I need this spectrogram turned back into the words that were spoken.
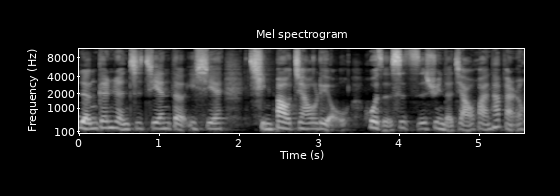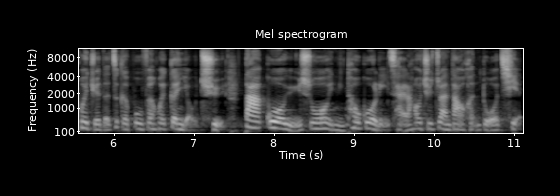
人跟人之间的一些情报交流，或者是资讯的交换，他反而会觉得这个部分会更有趣，大过于说你透过理财然后去赚到很多钱。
